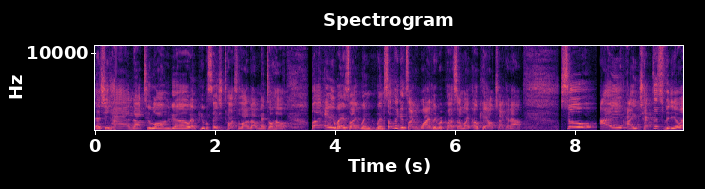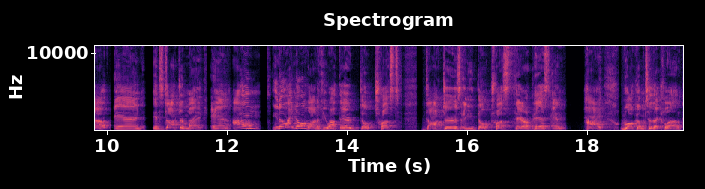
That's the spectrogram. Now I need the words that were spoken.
that she had not too long ago and people say she talks a lot about mental health. But anyways, like when, when something gets like widely requested, I'm like, okay, I'll check it out. So I, I checked this video out and it's Dr. Mike and I'm, you know, I know a lot of you out there don't trust doctors and you don't trust therapists and hi, welcome to the club.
